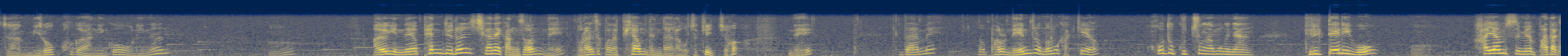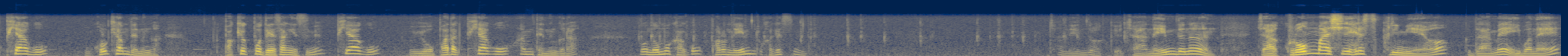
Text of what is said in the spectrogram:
자 미로커가 아니고 우리는 어? 아 여기 있네요. 펜듈은 시간의 강선. 네. 노란색 바닥 피하면 된다라고 적혀 있죠. 네. 그 다음에 바로 네임드로 넘어갈게요. 호드 구충하면 그냥 딜 때리고 어, 하염 쓰면 바닥 피하고 그렇게 하면 되는 거. 박격포 대상이 있으면 피하고 요 바닥 피하고 하면 되는 거라. 뭐 넘어가고 바로 네임드로 가겠습니다. 자 네임드로 갈게요. 자 네임드는 자 그롬마시 헬스크림이에요. 그 다음에 이번에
